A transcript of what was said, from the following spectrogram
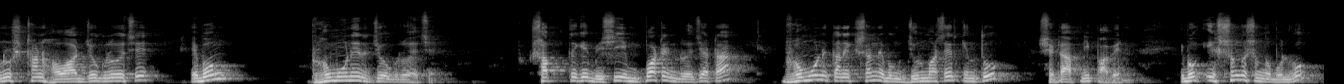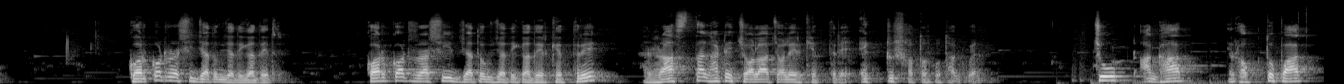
অনুষ্ঠান হওয়ার যোগ রয়েছে এবং ভ্রমণের যোগ রয়েছে। সব থেকে বেশি ইম্পর্টেন্ট রয়েছে একটা ভ্রমণ কানেকশান এবং জুন মাসের কিন্তু সেটা আপনি পাবেন। এবং এর সঙ্গে সঙ্গে বলব, কর্কট রাশির জাতক জাতিকাদের কর্কট রাশির জাতক জাতিকাদের ক্ষেত্রে, রাস্তাঘাটে চলাচলের ক্ষেত্রে একটু সতর্ক থাকবেন। চোট, আঘাত, রক্তপাত,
